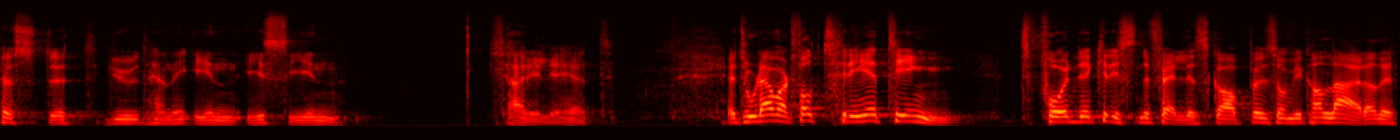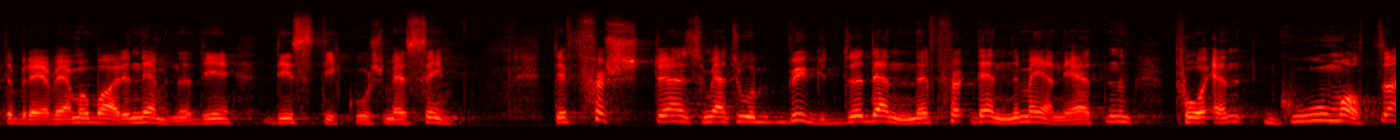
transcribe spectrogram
høstet Gud henne inn i sin kjærlighet. Jeg tror det er i hvert fall tre ting for det kristne fellesskapet som vi kan lære av dette brevet. Jeg må bare nevne de, de stikkordsmessig. Det første som jeg tror bygde denne, denne, menigheten på en god måte,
